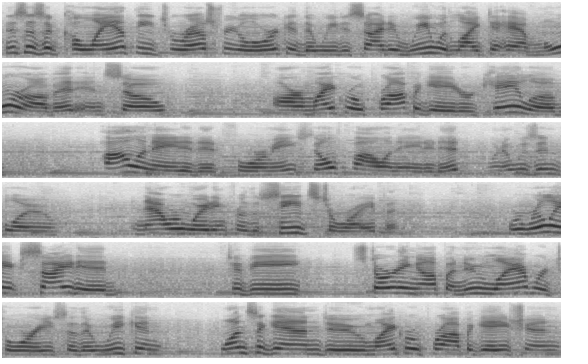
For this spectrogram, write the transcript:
This is a Calanthe terrestrial orchid that we decided we would like to have more of it, and so our micro-propagator, Caleb, pollinated it for me, self-pollinated it when it was in bloom, and now we're waiting for the seeds to ripen. We're really excited to be starting up a new laboratory so that we can once again do micropropagation,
